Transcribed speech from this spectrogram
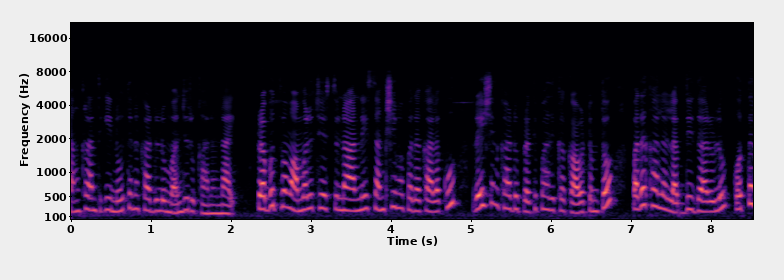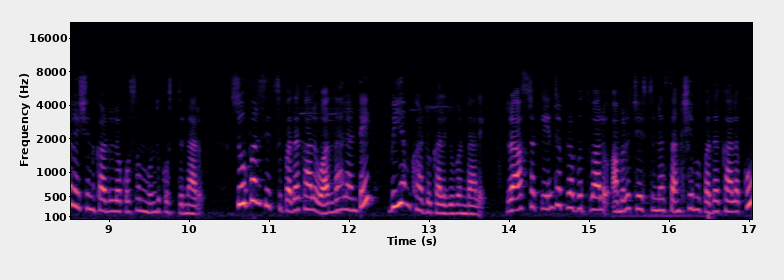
సంక్రాంతికి నూతన కార్డులు మంజూరు కానున్నాయి. ప్రభుత్వం అమలు చేస్తున్న అన్ని సంక్షేమ పథకాలకు రేషన్ కార్డు ప్రతిపాదిక కావటంతో పథకాల లబ్ధిదారులు కొత్త రేషన్ కార్డుల కోసం ముందుకొస్తున్నారు. సూపర్ సిక్స్ పథకాలు అందాలంటే బియ్యం కార్డు కలిగి ఉండాలి. రాష్ట్ర కేంద్ర ప్రభుత్వాలు అమలు చేస్తున్న సంక్షేమ పథకాలకు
